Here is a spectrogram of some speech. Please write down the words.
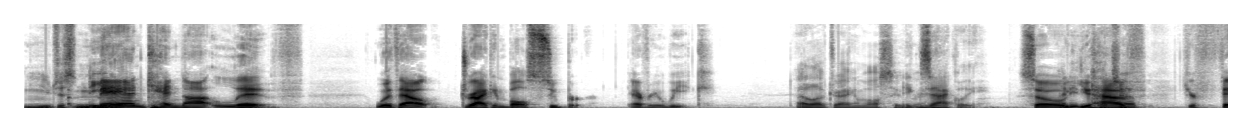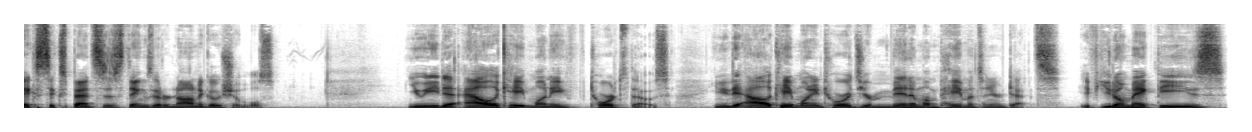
You just need man cannot live without Dragon Ball Super every week. I love Dragon Ball Super. Exactly. So you have up. your fixed expenses, things that are non-negotiables. You need to allocate money towards those. You need to allocate money towards your minimum payments on your debts. If you don't make these,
